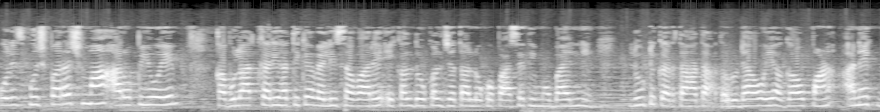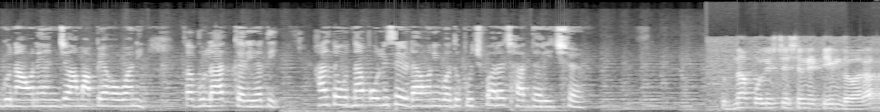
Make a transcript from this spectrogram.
પોલીસ પૂછપરછમાં આરોપીઓએ કબૂલાત કરી હતી કે વહેલી સવારે એકલ દોકલ જતા લોકો પાસેથી મોબાઈલની લૂંટ કરતા હતા. તો અગાઉ પણ અનેક ગુનાઓને અંજામ આપ્યા હોવાની કબૂલાત કરી હતી. હાલ તો ઉધના પોલીસે ઇડાઓની વધુ પૂછપરછ હાથ ધરી છે. ઉધના પોલીસ સ્ટેશનની ટીમ દ્વારા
